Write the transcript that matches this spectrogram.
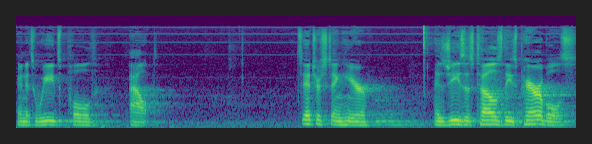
and its weeds pulled out. It's interesting here as Jesus tells these parables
